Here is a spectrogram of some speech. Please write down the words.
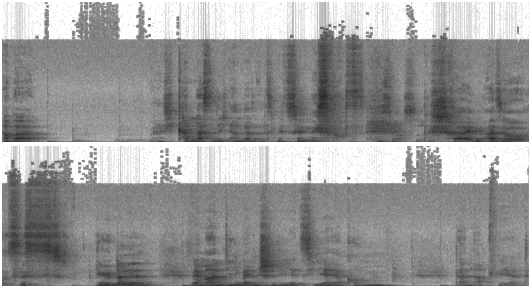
Aber ich kann das nicht anders als mit Zynismus so. beschreiben. Also es ist übel, wenn man die Menschen, die jetzt hierher kommen, dann abwehrt.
